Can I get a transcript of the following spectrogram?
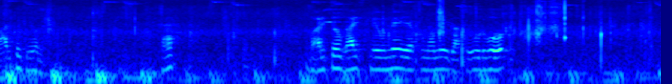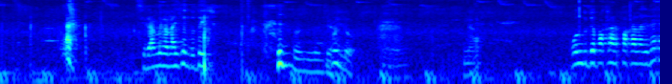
নেই হ্যাঁ? বাড়িতেও গাইস কেউ নেই এখন আমি গাছে উঠবো। সিরামিরা নাই কিন্তু দেখ বুঝলো? কোন দুটো পাকা পাকা লাগে রে?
